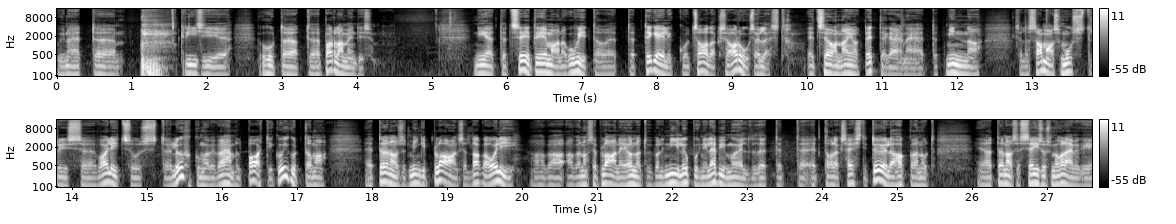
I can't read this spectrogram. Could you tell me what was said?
kui need äh, kriisi õhutajad parlamendis. Nii et, et see teema nagu huvitav, et, et tegelikult saadakse aru sellest, et see on ainult ettekääne, et, et minna selles samas mustris valitsust lõhkuma või vähemalt paati kõigutama, et tõenäoliselt mingi plaan seal taga oli, aga, aga noh, see plaan ei olnud võib-olla nii lõpuni läbi mõeldud, et, et, et ta oleks hästi tööle hakanud. Ja tänases seisus me olemegi,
